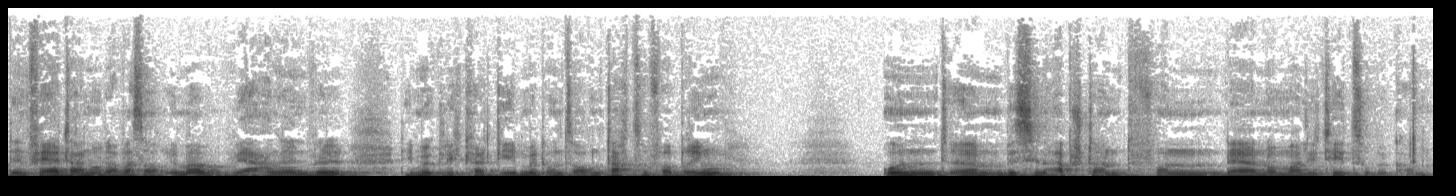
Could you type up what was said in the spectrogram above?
den Vätern oder was auch immer, wer angeln will, die Möglichkeit geben, mit uns auch einen Tag zu verbringen und ähm, ein bisschen Abstand von der Normalität zu bekommen.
